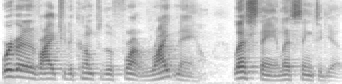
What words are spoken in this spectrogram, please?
we're going to invite you to come to the front right now. Let's stand, let's sing together.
